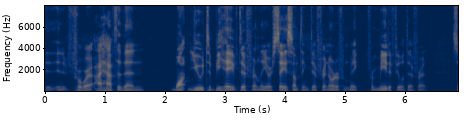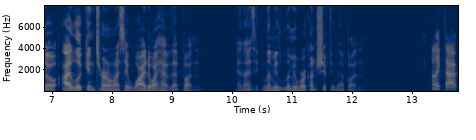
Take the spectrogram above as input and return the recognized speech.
in, for where I have to then want you to behave differently or say something different in order for make for me to feel different. So I look internal and I say, why do I have that button? And I think let me let me work on shifting that button. I like that.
